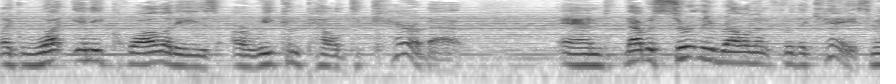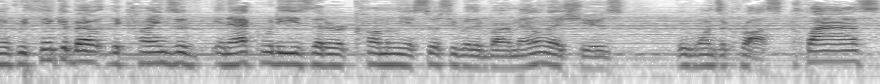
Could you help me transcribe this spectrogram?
like what inequalities are we compelled to care about? And that was certainly relevant for the case. I mean, if we think about the kinds of inequities that are commonly associated with environmental issues, the ones across class,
